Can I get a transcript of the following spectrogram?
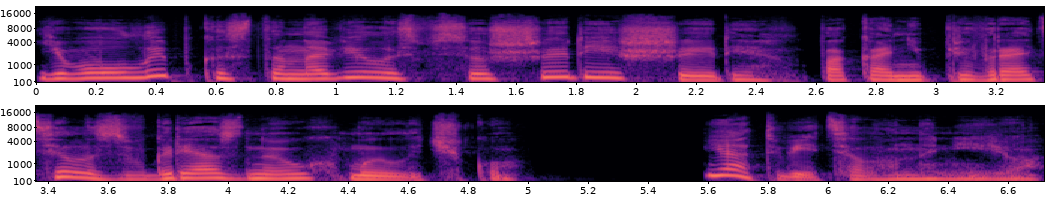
Его улыбка становилась все шире и шире, пока не превратилась в грязную ухмылочку. Я ответила на нее.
